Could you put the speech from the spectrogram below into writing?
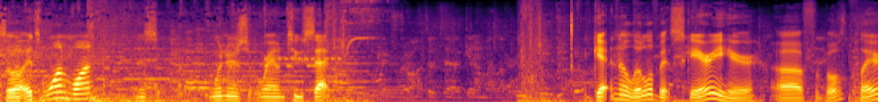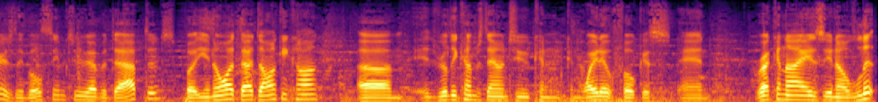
So it's 1-1. This winners round two set. Getting a little bit scary here uh, for both players. They both seem to have adapted, but you know what? That Donkey Kong, um, it really comes down to can can whiteout focus and recognize. You know, lit,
